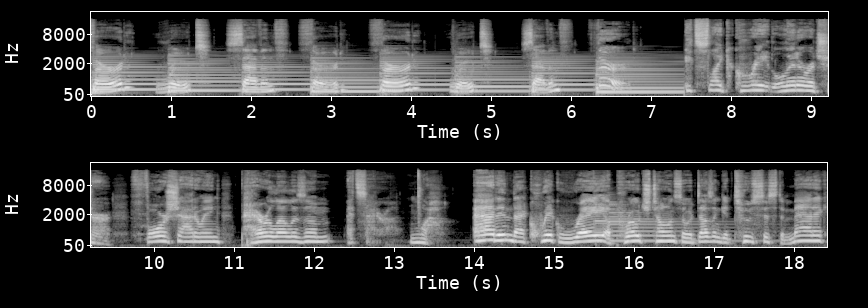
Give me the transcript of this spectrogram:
third, root, seventh, third, third, root, seventh, third. It's like great literature, foreshadowing, parallelism, etc. Add in that quick re approach tone so it doesn't get too systematic,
